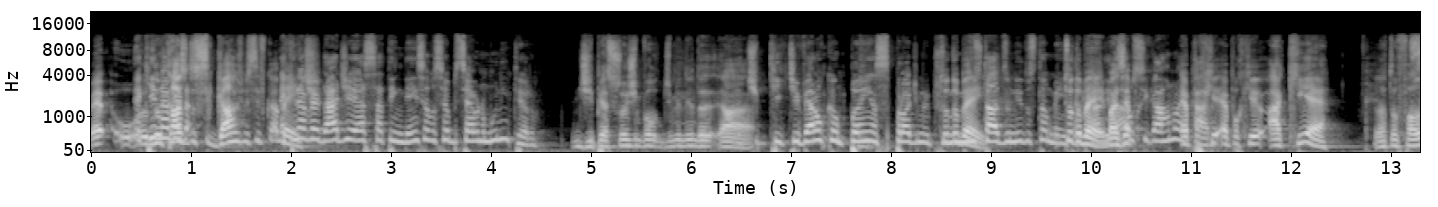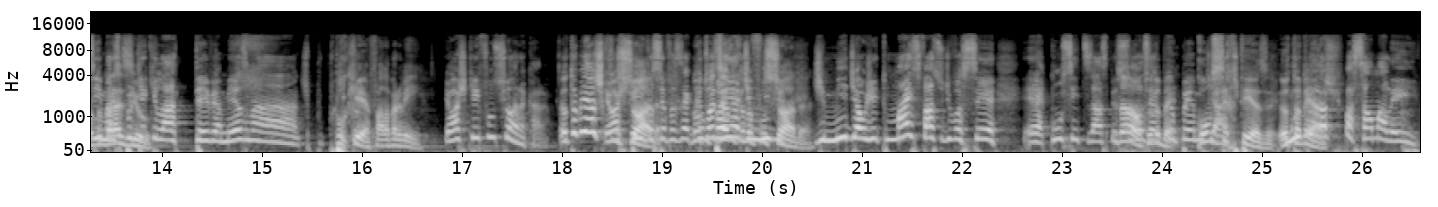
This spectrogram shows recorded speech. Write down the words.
é, o- É que, no caso verda- do cigarro É especificamente. que, na verdade, essa tendência você observa no mundo inteiro. De pessoas diminuindo a. Que tiveram campanhas pró-diminuição Tudo nos bem. Estados Unidos também. Tudo tá bem, mas lá é, o cigarro não é, é porque, é porque aqui é. Eu tô falando Sim, do mas Brasil. por que, que lá teve a mesma. Tipo, Por quê? Fala pra mim. Eu acho que funciona, cara. Eu também acho que Eu funciona. acho que você fazer a não campanha dizendo que de, não mídia, funciona. de mídia é o jeito mais fácil de você é, conscientizar as pessoas. Não, é tudo a bem. Com midiática. certeza. Eu Muito também acho. que passar uma lei.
